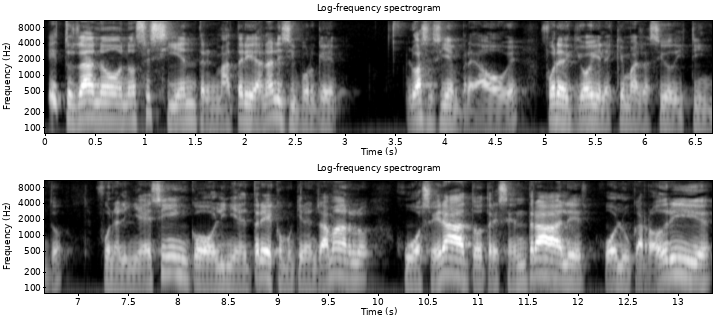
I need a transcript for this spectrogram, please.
Esto ya no, no sé si entra en materia de análisis porque lo hace siempre Adobe, fuera de que hoy el esquema haya sido distinto. Fue una línea de 5 o línea de 3, como quieran llamarlo. Jugó Cerato, tres centrales, jugó Lucas Rodríguez.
